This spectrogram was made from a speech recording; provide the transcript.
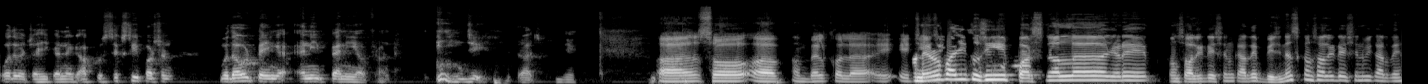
ਉਹਦੇ ਵਿੱਚ ਅਸੀਂ ਕਹਿੰਦੇ ਕਿ up to 60% without paying any penny up front ਜੀ ਰਾਜ। ਅ, ਸੋ ਬਿਲਕੁਲ ਇਹ ਨੇਰੋ ਭਾਜੀ ਤੁਸੀਂ ਪਰਸਨਲ ਜਿਹੜੇ ਕੰਸੋਲੀਡੇਸ਼ਨ ਕਰਦੇ ਬਿਜ਼ਨਸ ਕੰਸੋਲੀਡੇਸ਼ਨ ਵੀ ਕਰਦੇ ਆ?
